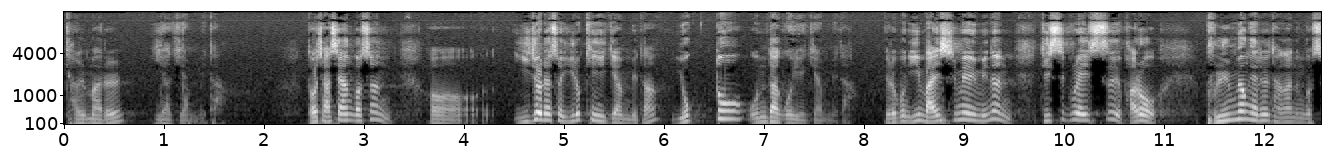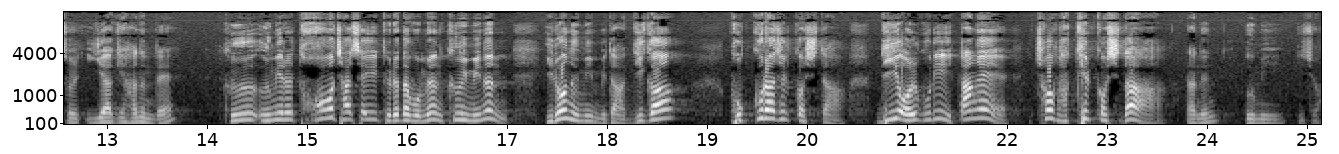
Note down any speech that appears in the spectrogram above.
결말을 이야기합니다. 더 자세한 것은 어, 2절에서 이렇게 얘기합니다. 욕도 온다고 얘기합니다. 여러분 이 말씀의 의미는 disgrace 바로 불명예를 당하는 것을 이야기하는데 그 의미를 더 자세히 들여다보면 그 의미는 이런 의미입니다. 네가 고꾸라질 것이다. 네 얼굴이 땅에 처박힐 것이다. 라는 의미이죠.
